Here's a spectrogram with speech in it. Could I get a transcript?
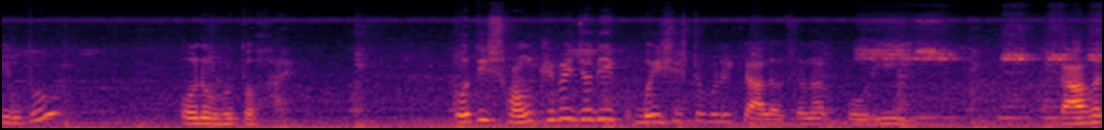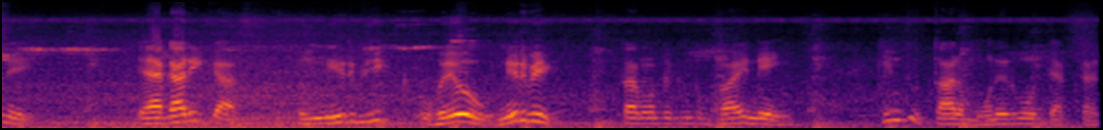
কিন্তু অনুভূত হয়। অতি সংক্ষেপে যদি বৈশিষ্ট্যগুলিকে আলোচনা করি, তাহলে অ্যাগারিকাস নির্ভীক হয়েও, নির্ভীক, তার মধ্যে কিন্তু ভয় নেই। কিন্তু তার মনের মধ্যে একটা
